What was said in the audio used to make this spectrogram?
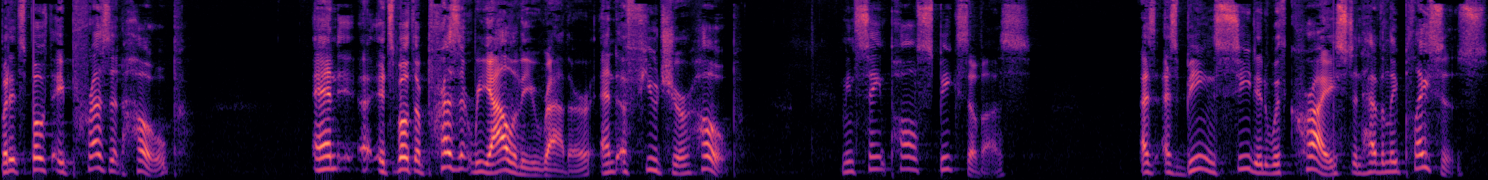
But it's both a present hope and uh, it's both a present reality, rather, and a future hope. I mean, St. Paul speaks of us as, as being seated with Christ in heavenly places.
